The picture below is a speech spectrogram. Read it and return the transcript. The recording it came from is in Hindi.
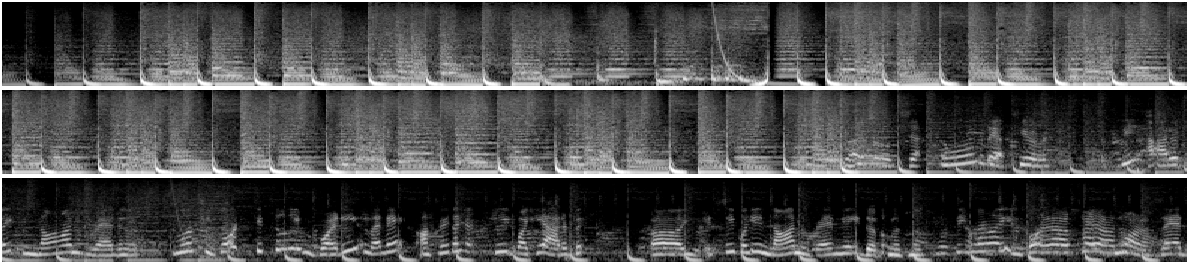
the Arabic non-bread. Most got कितनी बड़ी मैंने आखिर तक इतनी बड़ी Arabic. इतनी बड़ी नान ब्रेड नहीं देखी इतना इम्पोर्टेंट है ना ब्रेड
